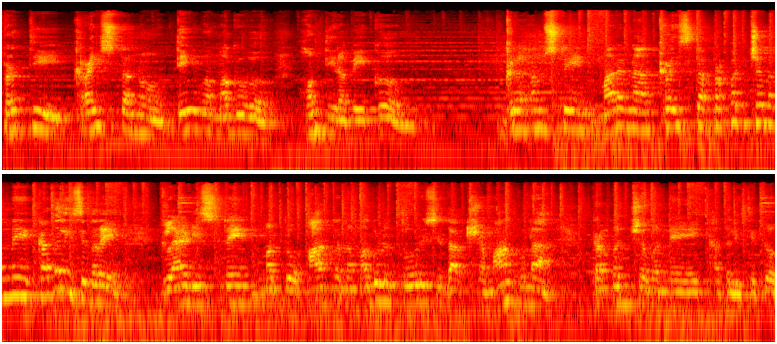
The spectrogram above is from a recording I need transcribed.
ಪ್ರತಿ ಕ್ರೈಸ್ತನು ದೇವ ಮಗುವು ಹೊಂದಿರಬೇಕು. ಗ್ರಹಂ ಸ್ಟೇನ್ ಮರಣ ಕ್ರೈಸ್ತ ಪ್ರಪಂಚವನ್ನೇ ಕದಲಿಸಿದರೆ ಗ್ಲಾಡಿಸ್ ಸ್ಟೇನ್ ಮತ್ತು ಆತನ ಮಗಳು ತೋರಿಸಿದ ಕ್ಷಮಾಗುಣ ಪ್ರಪಂಚವನ್ನೇ ಕದಲಿಸಿತು.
